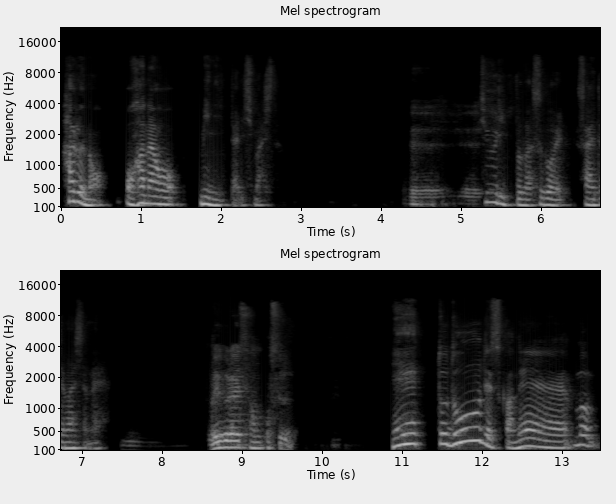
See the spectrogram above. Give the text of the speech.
春のお花を見に行ったりしました。えチューリップがすごい咲いてましたね。ー、どれぐらい散歩するえーっと、どうですかね。もう、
